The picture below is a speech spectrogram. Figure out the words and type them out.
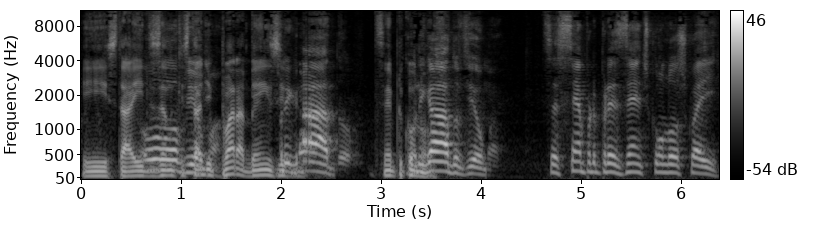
e está aí dizendo Ô, que está de Vilma, parabéns Obrigado. e sempre conosco. Obrigado, Vilma. Você sempre presente conosco aí.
